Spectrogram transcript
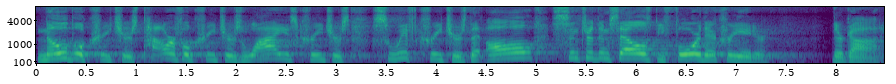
Noble creatures, powerful creatures, wise creatures, swift creatures that all center themselves before their Creator, their God.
